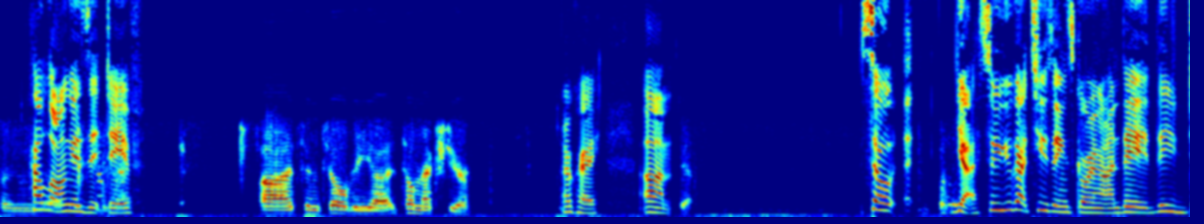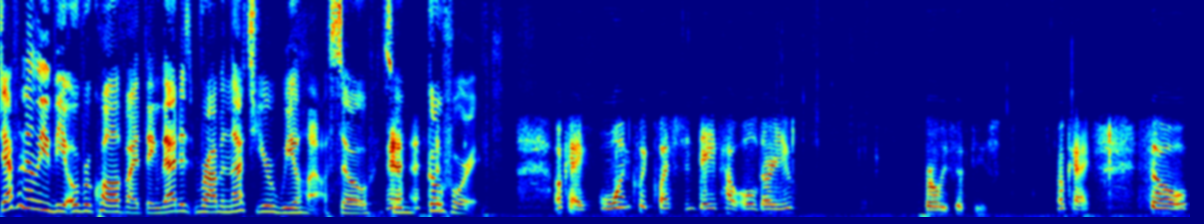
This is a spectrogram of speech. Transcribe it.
And How uh, long is it, Dave? Uh, it's until the uh, until next year. Okay. Um, Yeah. So, uh, yeah. So you got two things going on. They, they definitely the overqualified thing. That is, Robin. That's your wheelhouse. So, so go for it. Okay, one quick question, Dave. How old are you? Early 50s. Okay, so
